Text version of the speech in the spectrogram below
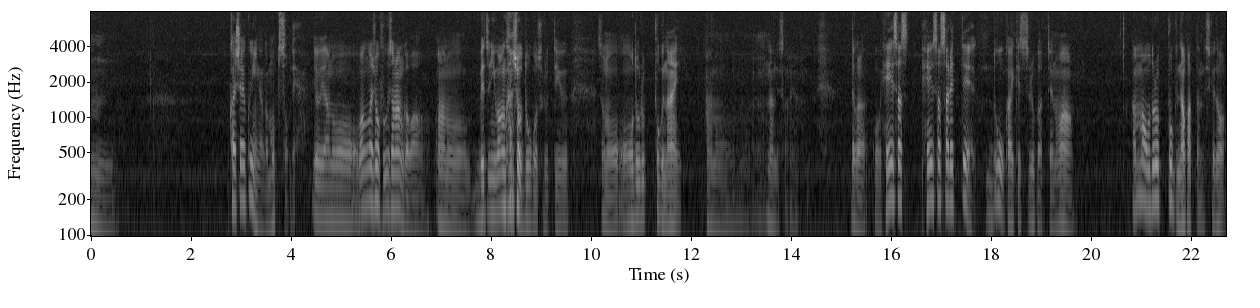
うん、会社役員なんかもっとそうでであの湾岸省封鎖なんかはあの別に湾岸省をどうこうするっていうその踊るっぽくないあのなんですかね。だからこう閉鎖閉鎖されてどう解決するかっていうのはあんま驚っぽくなかったんですけど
